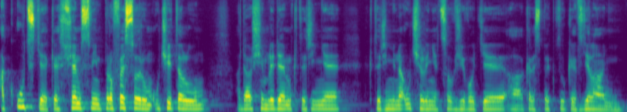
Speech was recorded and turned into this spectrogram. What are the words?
a k úctě ke všem svým profesorům, učitelům a dalším lidem, kteří mě, kteří mě naučili něco v životě a k respektu ke vzdělání.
